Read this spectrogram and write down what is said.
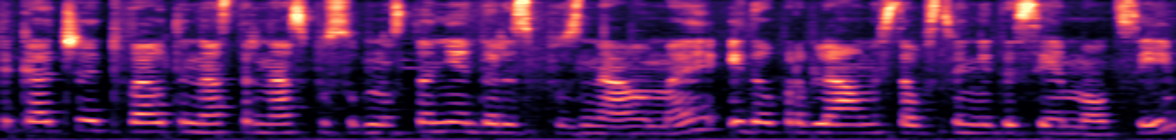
Така че това е от една страна способността ние да разпознаваме и да управляваме собствените си емоции,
